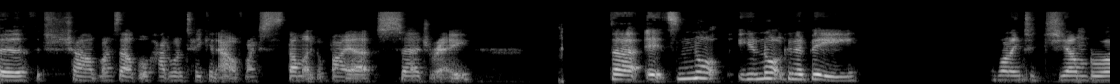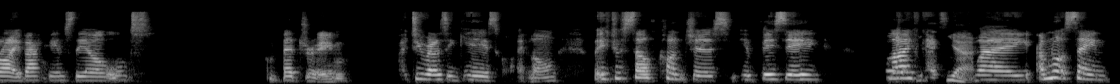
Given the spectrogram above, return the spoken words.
birthed a child myself or had one taken out of my stomach via surgery. That it's not you're not going to be wanting to jump right back into the old bedroom. I do realize a year is quite long, but if you're self conscious, you're busy, life gets yeah. in the way. I'm not saying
